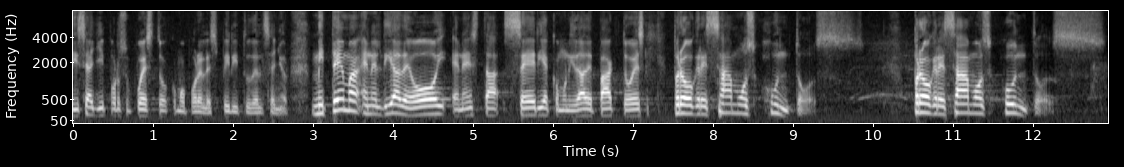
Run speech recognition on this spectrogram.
dice allí, por supuesto, como por el Espíritu del Señor. Mi tema en el día de hoy, en esta serie Comunidad de Pacto, es progresamos juntos. Progresamos juntos.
